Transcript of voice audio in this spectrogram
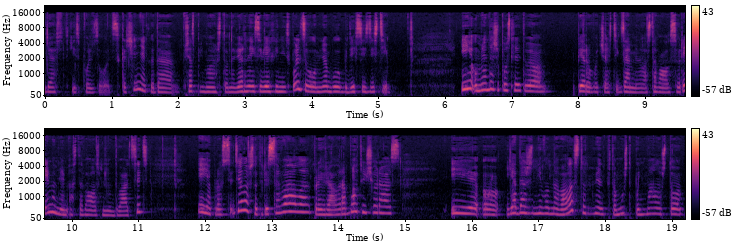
я все-таки использовала эти сокращения, когда сейчас понимаю, что, наверное, если бы я их и не использовала, у меня было бы 10 из 10. И у меня даже после этого первого части экзамена оставалось время, у меня оставалось минут 20, и я просто сидела, что-то рисовала, проверяла работу еще раз, и э, я даже не волновалась в тот момент, потому что понимала, что,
